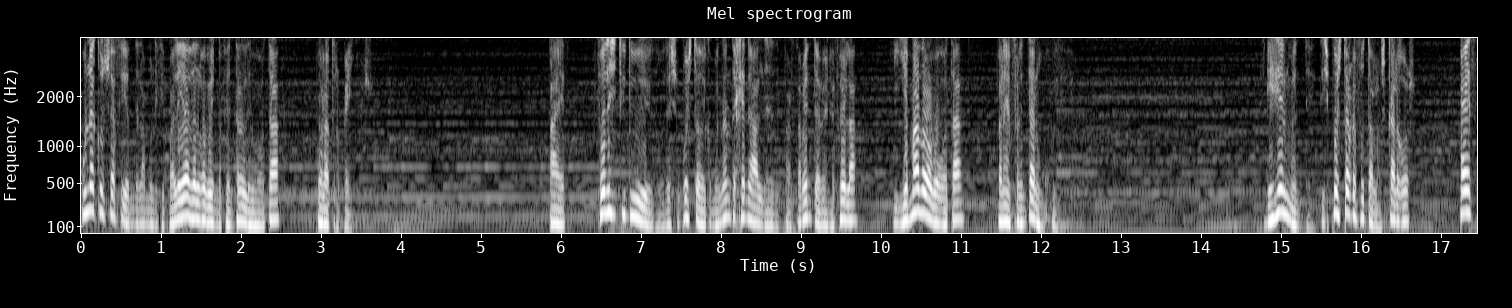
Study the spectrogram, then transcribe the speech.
una acusación de la municipalidad del gobierno central de Bogotá por atropellos. Páez fue destituido de su puesto de comandante general del Departamento de Venezuela y llamado a Bogotá para enfrentar un juicio. Inicialmente dispuesto a refutar los cargos, Páez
